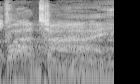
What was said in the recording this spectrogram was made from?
Club time.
